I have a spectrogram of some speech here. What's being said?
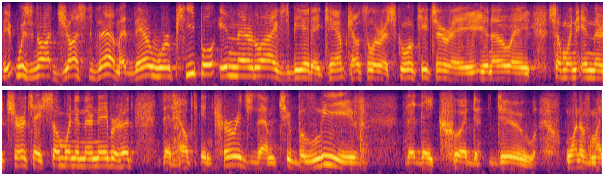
it was not just them. There were people in their lives, be it a camp counselor, a school teacher, a you know, a someone in their church, a someone in their neighborhood, that helped encourage them to believe that they could do. One of my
